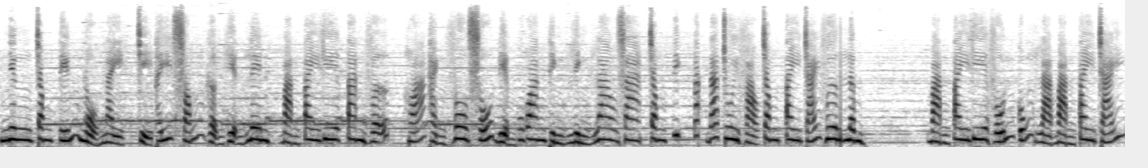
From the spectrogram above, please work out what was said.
nhưng trong tiếng nổ này chỉ thấy sóng gợn hiện lên, bàn tay kia tan vỡ, hóa thành vô số điểm quang thình lình lao ra trong tích tắc đã chui vào trong tay trái vương lâm. Bàn tay kia vốn cũng là bàn tay trái.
